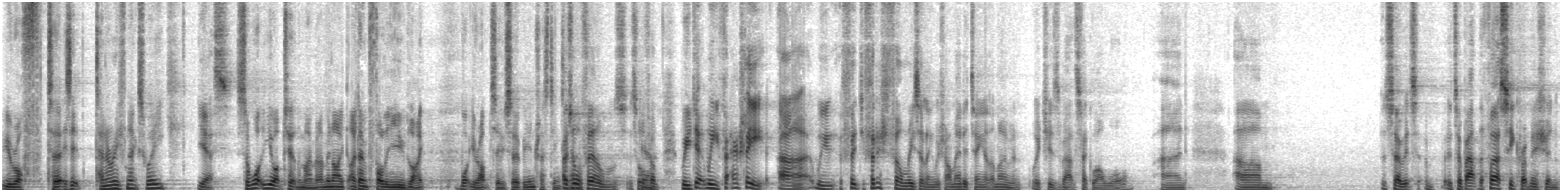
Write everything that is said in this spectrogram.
you're off to is it Tenerife next week? Yes. So what are you up to at the moment? I mean, I, I don't follow you like what you're up to, so it'd be interesting to It's know. all films. It's all Yeah. film. We did, we've actually uh, we fi- finished a film recently, which I'm editing at the moment, which is about the Second World War, and um, so it's it's about the first secret mission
